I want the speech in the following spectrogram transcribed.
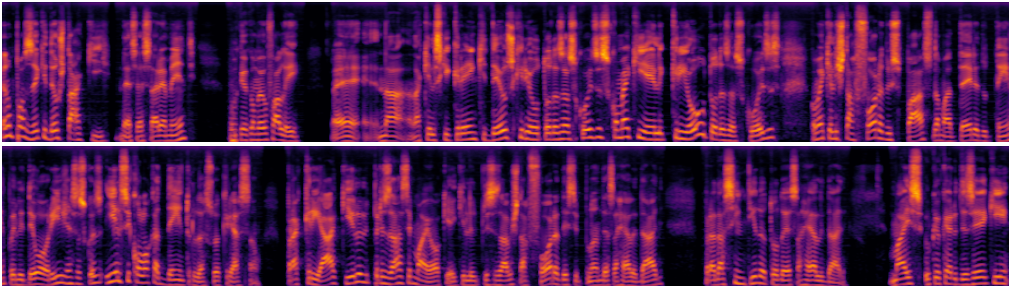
Eu não posso dizer que Deus está aqui necessariamente, porque como eu falei, é, na, naqueles que creem que Deus criou todas as coisas, como é que ele criou todas as coisas, como é que ele está fora do espaço, da matéria, do tempo, ele deu origem a essas coisas e ele se coloca dentro da sua criação. Para criar aquilo, ele precisava ser maior que aquilo, ele precisava estar fora desse plano, dessa realidade, para dar sentido a toda essa realidade. Mas o que eu quero dizer é que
